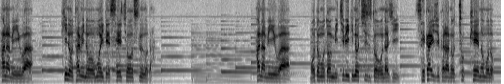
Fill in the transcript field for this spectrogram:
花見は木の民の思いで成長するのだ。花見はもともと導きの地図と同じ世界樹からの直系のもの。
